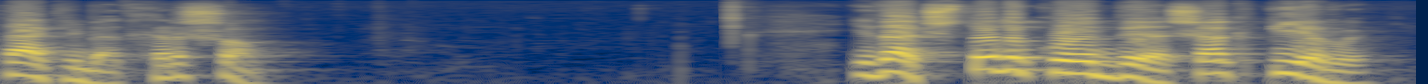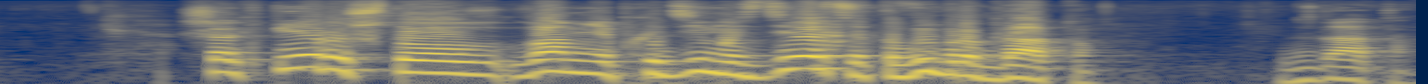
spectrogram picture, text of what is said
Так, ребят, хорошо. Итак, что такое D? Шаг первый. Шаг первый, что вам необходимо сделать, это выбрать дату. Дата.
